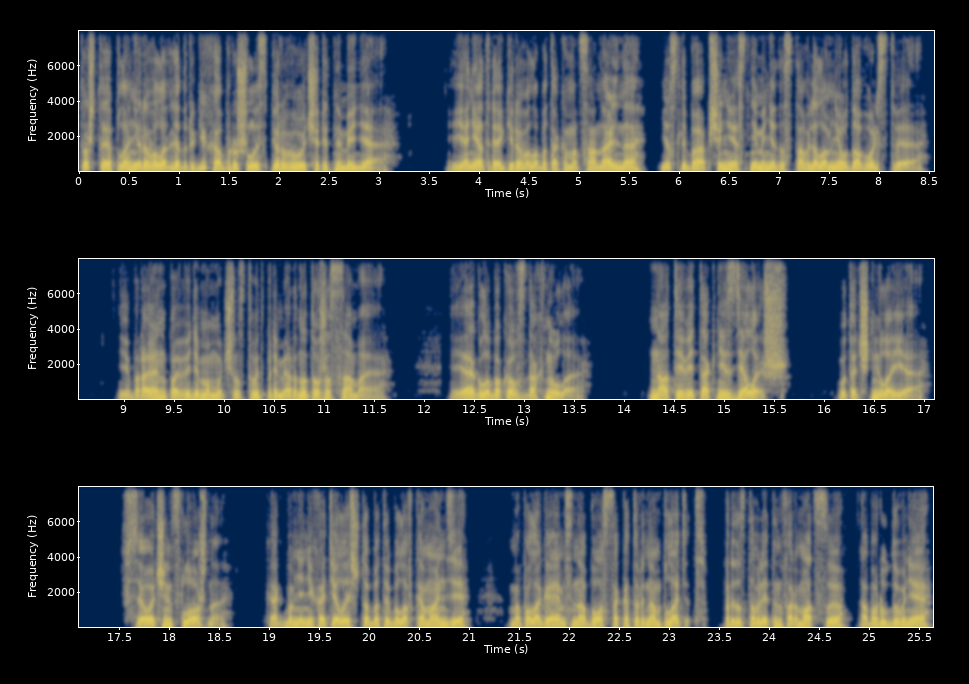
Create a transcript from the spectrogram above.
То, что я планировала для других, обрушилось в первую очередь на меня. Я не отреагировала бы так эмоционально, если бы общение с ними не доставляло мне удовольствия. И Брайан, по-видимому, чувствует примерно то же самое. Я глубоко вздохнула. «Но ты ведь так не сделаешь?» — уточнила я. «Всё очень сложно. Как бы мне не хотелось, чтобы ты была в команде, мы полагаемся на босса, который нам платит, предоставляет информацию, оборудование,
